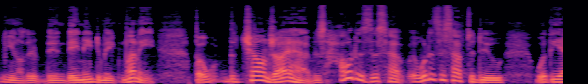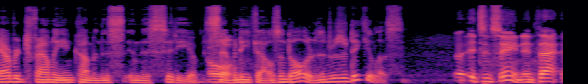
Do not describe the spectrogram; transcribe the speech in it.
You know they they need to make money, but the challenge I have is how does this have? What does this have to do with the average family income in this in this city of oh. seventy thousand dollars? It was ridiculous. Uh, it's insane. In fact,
